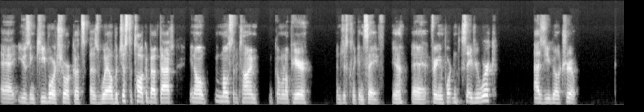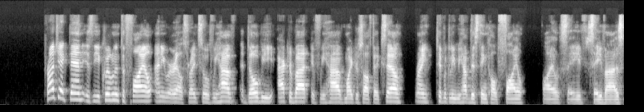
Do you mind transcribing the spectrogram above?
uh, using keyboard shortcuts as well. But just to talk about that, you know, most of the time I'm coming up here and just clicking save. Yeah, uh, very important to save your work as you go through. Project then is the equivalent to file anywhere else, right? So if we have Adobe Acrobat, if we have Microsoft Excel, right? Typically we have this thing called file, file, save, save as,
